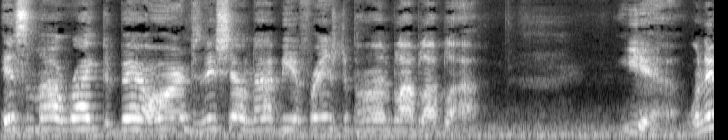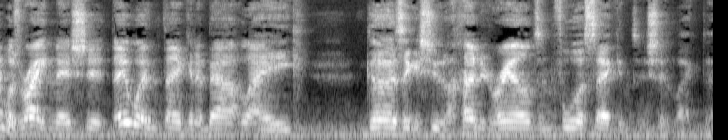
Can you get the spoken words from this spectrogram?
It's my right to bear arms, and it shall not be infringed upon, blah, blah, blah. Yeah, when they was writing that shit, they wasn't thinking about, like, guns that can shoot 100 rounds in four seconds and shit like that.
